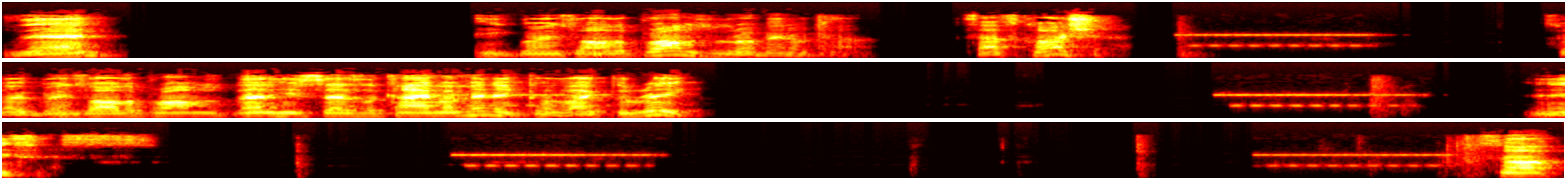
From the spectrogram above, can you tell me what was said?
Then he brings all the problems with Rabbeinu Tam. So that's kosher. So he brings all the problems. Then he says the kaima minika, like the re. Says, so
